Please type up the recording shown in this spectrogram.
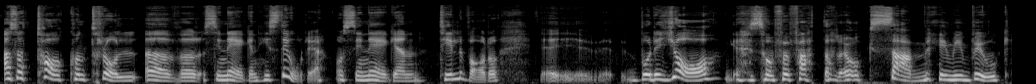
Alltså att ta kontroll över sin egen historia och sin egen tillvaro. Eh, både jag som författare och Sam i min bok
